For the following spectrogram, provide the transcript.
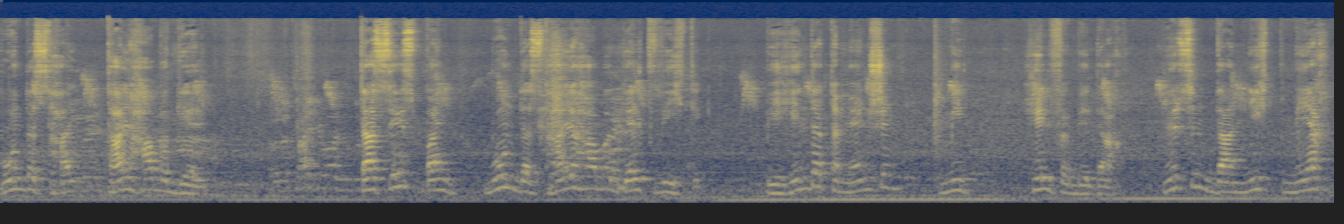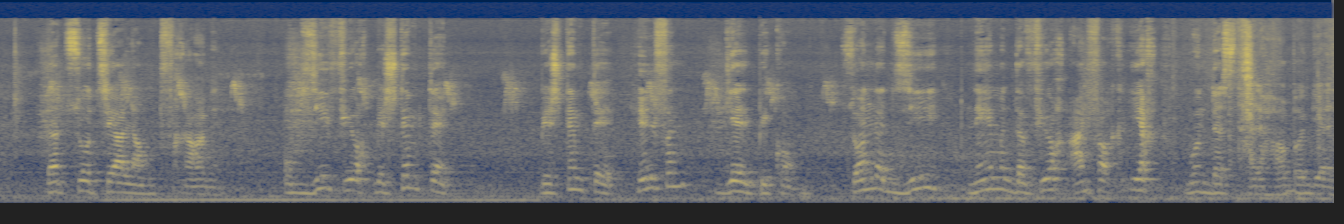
Bundesteilhabegeld. Das ist beim Bundesteilhabegeld wichtig. Behinderte Menschen mit Hilfebedarf müssen dann nicht mehr das Sozialamt fragen, ob sie für bestimmte, bestimmte Hilfen Geld bekommen, sondern sie nehmen dafür einfach ihr Bundesteilhabergeld.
